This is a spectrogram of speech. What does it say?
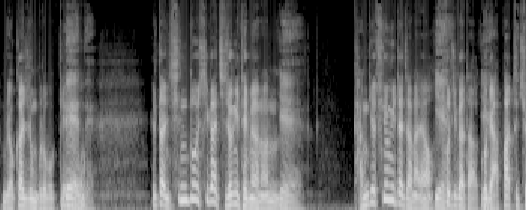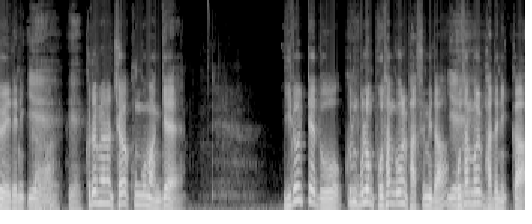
좀몇 가지 좀 물어볼게요. 네, 네. 일단 신도시가 지정이 되면은 강제 수용이 되잖아요. 예. 토지가 다 거기 예. 아파트 지어야 되니까. 예. 예. 그러면은 제가 궁금한 게 이럴 때도 그럼 예. 물론 보상금을 받습니다. 예. 보상금을 받으니까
